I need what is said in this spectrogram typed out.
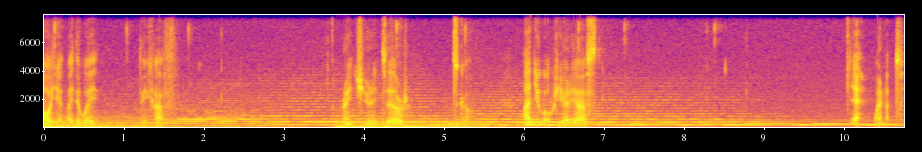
Oh yeah, by the way, they have range units there. Let's go. And you go here, yes. Yeah, why not?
